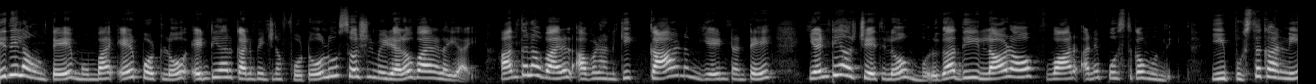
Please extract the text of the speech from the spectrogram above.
ఇదిలా ఉంటే ముంబై ఎయిర్పోర్ట్లో ఎన్టీఆర్ కనిపించిన ఫోటోలు సోషల్ మీడియాలో వైరల్ అయ్యాయి. అంతలా వైరల్ అవ్వడానికి కారణం ఏంటంటే ఎన్టీఆర్ చేతిలో Muruga the lord of war అనే పుస్తకం ఉంది. ఈ పుస్తకాన్ని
